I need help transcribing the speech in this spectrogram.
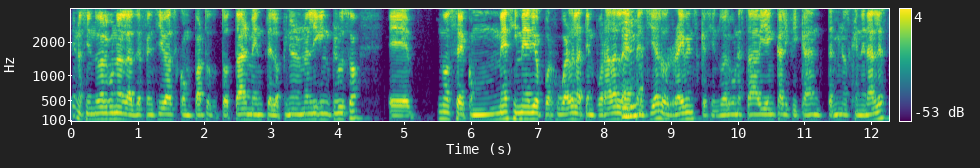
Sí, no, sin duda alguna las defensivas comparto totalmente la opinión en una liga incluso. Eh, no sé, como un mes y medio por jugar de la temporada, la defensiva de los Ravens, que sin duda alguna estaba bien calificada en términos generales,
